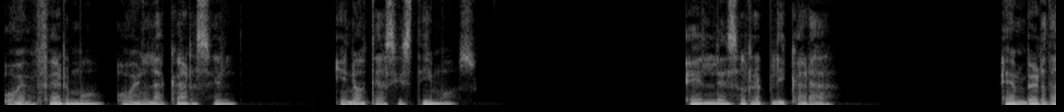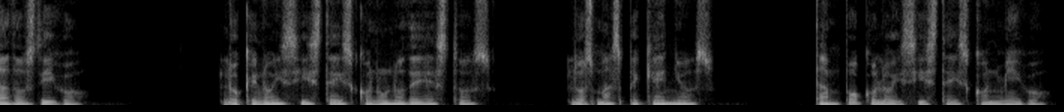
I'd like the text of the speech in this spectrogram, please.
o enfermo o en la cárcel, y no te asistimos? Él les replicará, En verdad os digo, lo que no hicisteis con uno de estos, los más pequeños, tampoco lo hicisteis conmigo.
